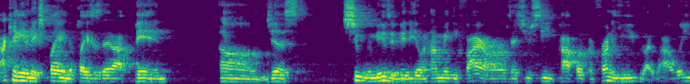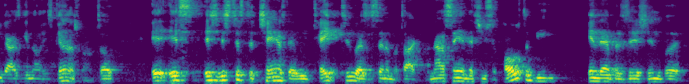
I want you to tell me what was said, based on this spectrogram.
I can't even explain the places that I've been. Um, just shooting a music video and how many firearms that you see pop up in front of you, you be like, wow, where you guys getting all these guns from? So it, it's, it's it's just a chance that we take too as a cinematographer. Not saying that you're supposed to be in that position, but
